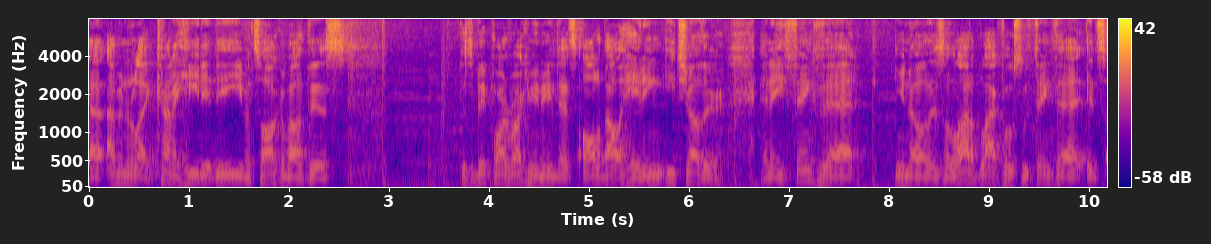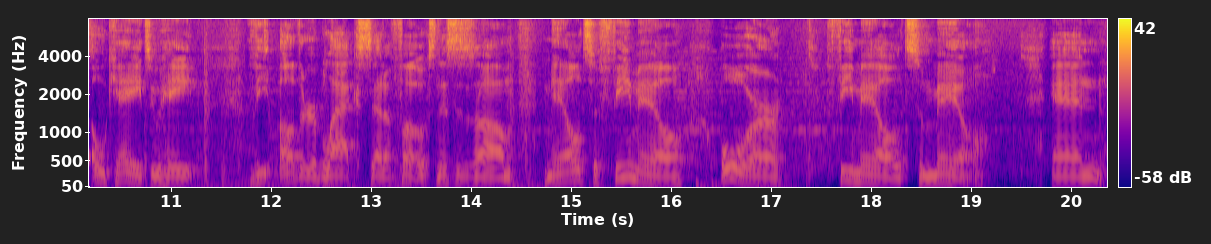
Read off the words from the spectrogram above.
I've been like kind of heated to even talk about this. There's a big part of our community that's all about hating each other, and they think that you know there's a lot of black folks who think that it's okay to hate the other black set of folks. And this is um, male to female or female to male. And,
